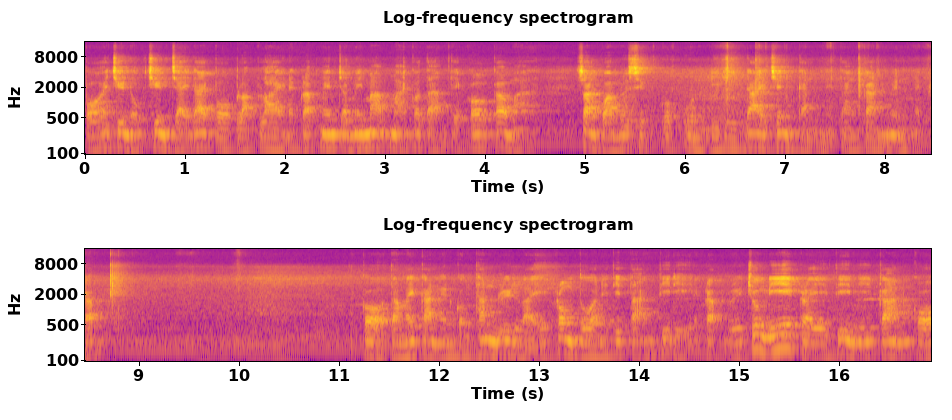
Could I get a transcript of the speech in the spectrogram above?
พอให้ชื่นอกชื่นใจได้พอปรับลายนะครับแม้จะไม่มากมายก็ตาม แต่ก็เข้ามาสร้างความรู้สึกอบอุ่นดีๆ ได้เช่นกันในทางการเงินนะครับ ก็ทำให้การเงินของท่านรื่นไหลคล่องตัวในทิศทางที่ดีนะครับ หรือช่วงนี้ใครที่มีการขอ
